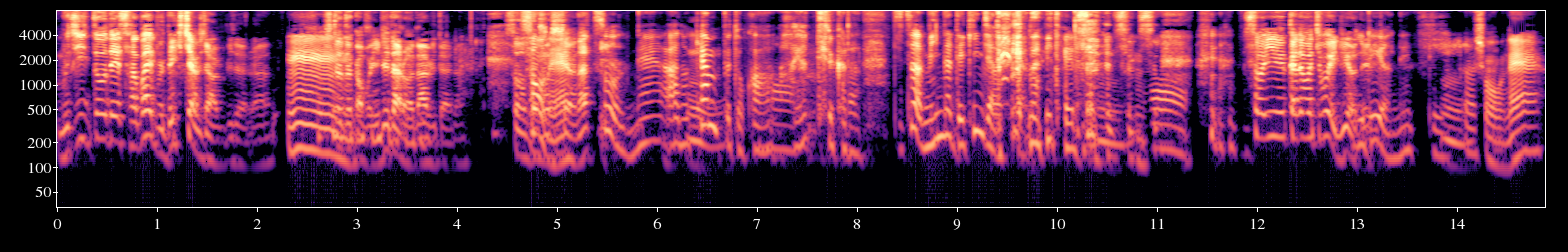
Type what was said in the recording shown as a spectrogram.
無人島でサバイブできちゃうじゃんみたいなうん。人とかもいるだろうなみたいな。想像もしちゃうなっていう。そうね。あのうん。キャンプとか流行ってるから、実はみんなできんじゃないかなみたいな。うんそうそう。もそういう金持ちもいるよね。いるよねっていう。うん。そうね。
